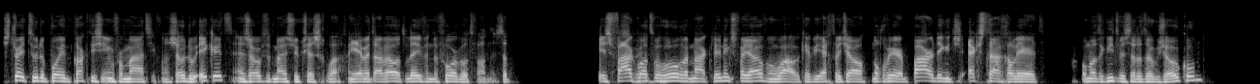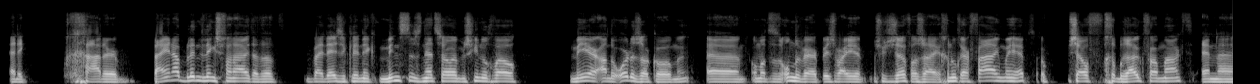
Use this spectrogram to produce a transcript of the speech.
straight to the point praktische informatie. Van zo doe ik het en zo heeft het mij succes gebracht. En jij bent daar wel het levende voorbeeld van. Dus dat is vaak wat we horen na clinics van jou. Van wauw, ik heb hier echt weet je al, nog weer een paar dingetjes extra geleerd. Omdat ik niet wist dat het ook zo kon. En ik ga er bijna blindelings vanuit dat dat bij deze clinic minstens net zo en misschien nog wel meer aan de orde zal komen. Uh, omdat het een onderwerp is waar je, zoals je zelf al zei, genoeg ervaring mee hebt. Ook zelf gebruik van maakt. En uh,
